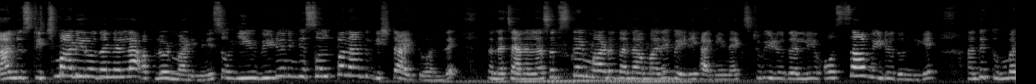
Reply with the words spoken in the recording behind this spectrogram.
ನಾನು ಸ್ಟಿಚ್ ಮಾಡಿರೋದನ್ನೆಲ್ಲ ಅಪ್ಲೋಡ್ ಮಾಡಿದ್ದೀನಿ. ಸೊ ಈ ವಿಡಿಯೋ ನಿಮಗೆ ಸ್ವಲ್ಪನಾದ್ರೂ ಇಷ್ಟ ಆಯ್ತು ಅಂದ್ರೆ ನನ್ನ ಚಾನೆಲ್ನ ಸಬ್ಸ್ಕ್ರೈಬ್ ಮಾಡೋದನ್ನ ಮರಿಬೇಡಿ. ಹಾಗೆ ನೆಕ್ಸ್ಟ್ ವಿಡಿಯೋದಲ್ಲಿ ಹೊಸ ವಿಡಿಯೋದೊಂದಿಗೆ, ಅಂದ್ರೆ ತುಂಬಾ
